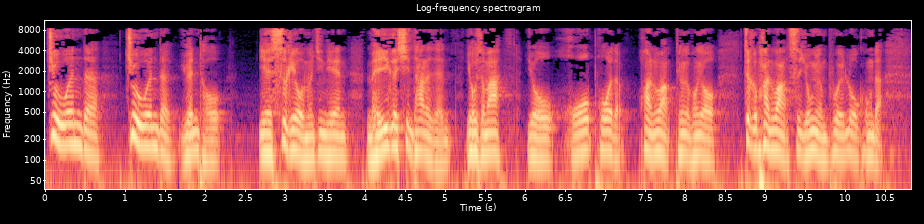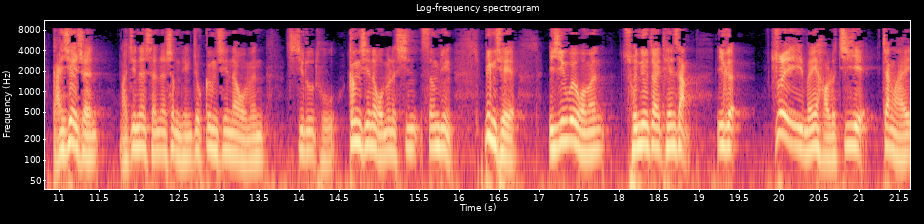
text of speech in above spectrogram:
救恩的救恩的源头，也是给我们今天每一个信他的人有什么有活泼的盼望。听众朋友，这个盼望是永远不会落空的，感谢神。啊，今天神的圣灵就更新了我们基督徒，更新了我们的新生命，并且已经为我们存留在天上一个最美好的基业。将来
